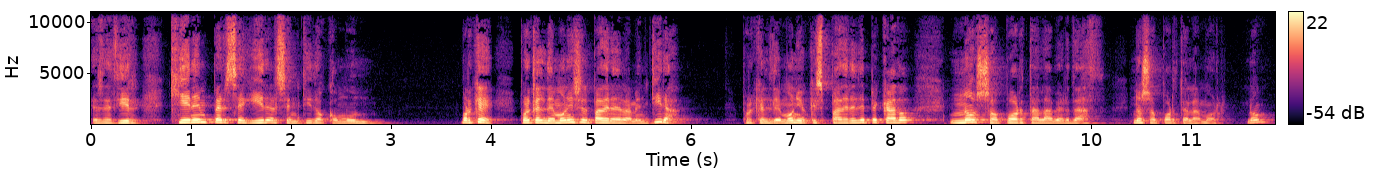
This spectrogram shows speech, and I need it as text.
Es decir, quieren perseguir el sentido común. ¿Por qué? Porque el demonio es el padre de la mentira. Porque el demonio, que es padre de pecado, no soporta la verdad, no soporta el amor, ¿no?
